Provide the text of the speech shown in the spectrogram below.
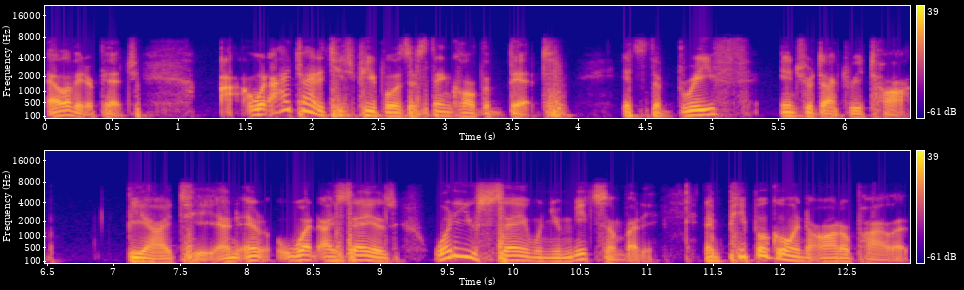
elevator pitch, uh, what I try to teach people is this thing called the bit. It's the brief introductory talk. BIT. And, and what I say is, what do you say when you meet somebody? And people go into autopilot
